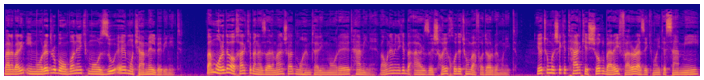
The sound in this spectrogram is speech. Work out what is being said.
بنابراین این مورد رو به عنوان یک موضوع مکمل ببینید. و مورد آخر که به نظر من شاید مهمترین مورد همینه و اونم اینه که به ارزش های خودتون وفادار بمونید. یادتون باشه که ترک شغل برای فرار از یک محیط سمی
